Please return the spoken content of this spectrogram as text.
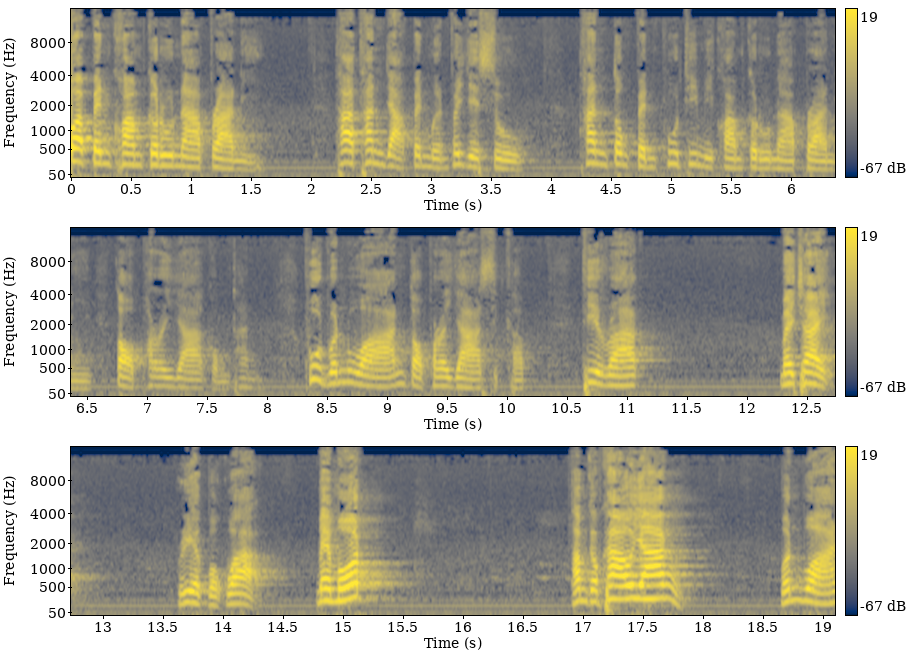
ว่าเป็นความกรุณาปราณี ถ้าท่านอยากเป็นเหมือนพระเยซู ท่านต้องเป็นผู้ที่มีความกรุณาปราณีต่อภรรยาของท่าน พูดหวานๆต่อภรรยาสิครับ ที่รักไม่ใช่ เรียกบอกว่า แม่มดทำกับข้าวยังหวานหวาน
